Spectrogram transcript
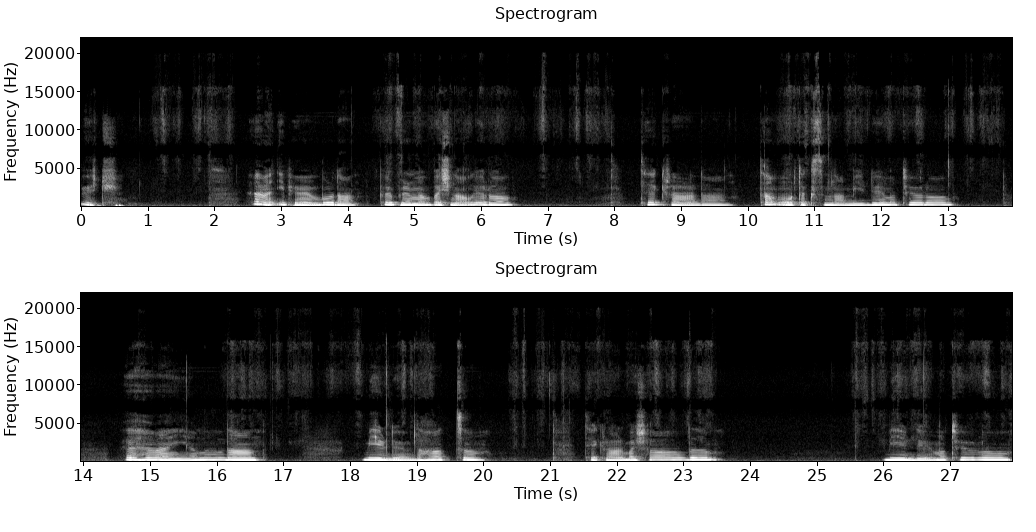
3 hemen ipimin buradan pırpırımın başına alıyorum. Tekrardan tam orta kısımdan bir düğüm atıyorum. Ve hemen yanından bir düğüm daha attım. Tekrar başa aldım. Bir düğüm atıyorum.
